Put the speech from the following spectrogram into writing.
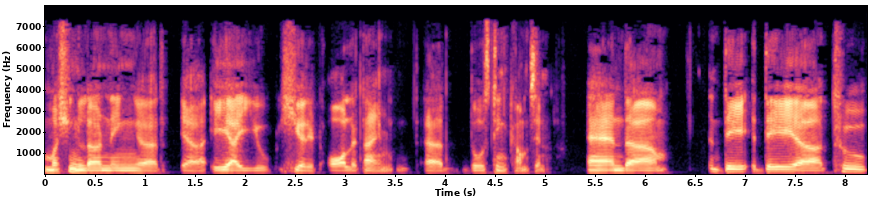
machine learning, uh, AI, you hear it all the time. Uh, those things comes in, and um, they they uh, through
